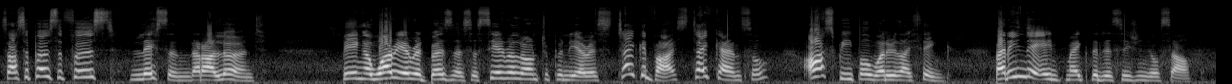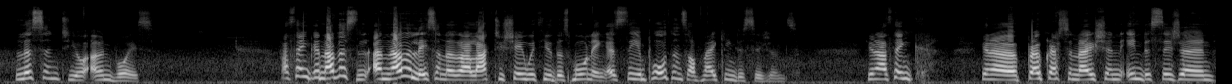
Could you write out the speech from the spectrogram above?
So I suppose the first lesson that I learned being a warrior at business, a serial entrepreneur, is take advice, take counsel, ask people what do they think. But in the end, make the decision yourself. Listen to your own voice. I think another, another lesson that I like to share with you this morning is the importance of making decisions. You know, I think you know, procrastination, indecision,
